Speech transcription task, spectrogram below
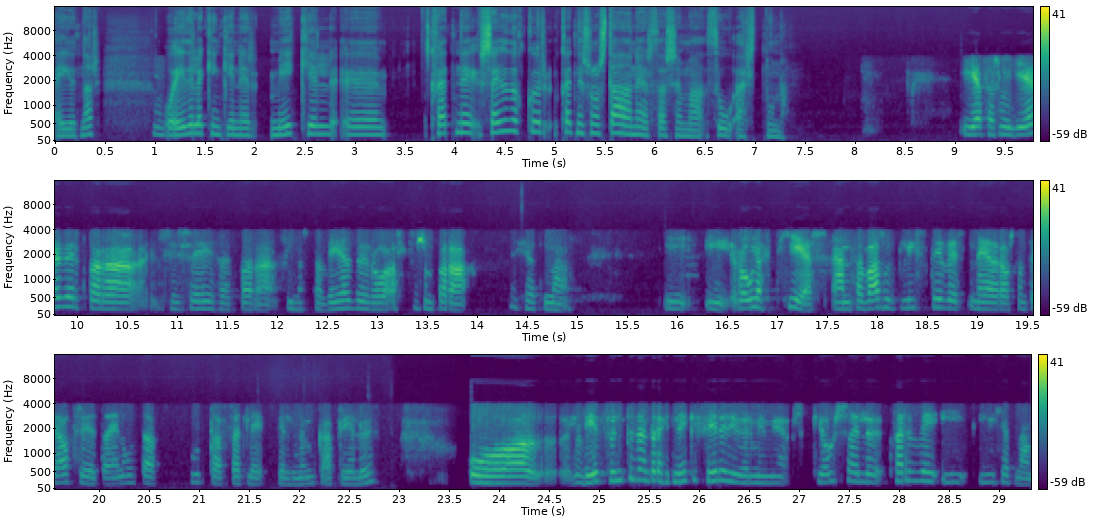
eigurnar mm -hmm. og eigðileggingin er mikil uh, hvernig, segðu okkur hvernig svona staðan er það sem að þú ert núna? Já, það sem ég er bara, sem ég segi, það er bara fínasta veður og allt sem bara hérna í, í rólegt hér. En það var svona líst yfir neðar ástandi á þriðdægin út af, af fellibillnum Gabrielu og við fundum þetta ekkert mikið fyrir því við erum í mjög skjólsælu hverfi í, í hérna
